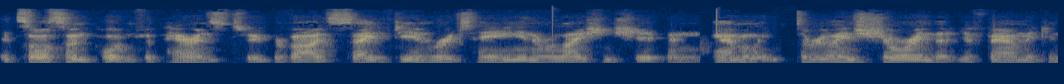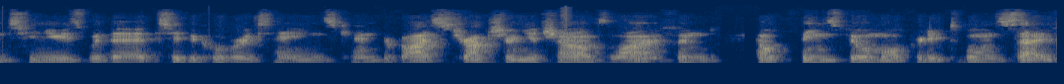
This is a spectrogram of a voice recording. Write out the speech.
It's also important for parents to provide safety and routine in the relationship and family. So really ensuring that your family continues with their typical routines can provide structure in your child's life and help things feel more predictable and safe.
